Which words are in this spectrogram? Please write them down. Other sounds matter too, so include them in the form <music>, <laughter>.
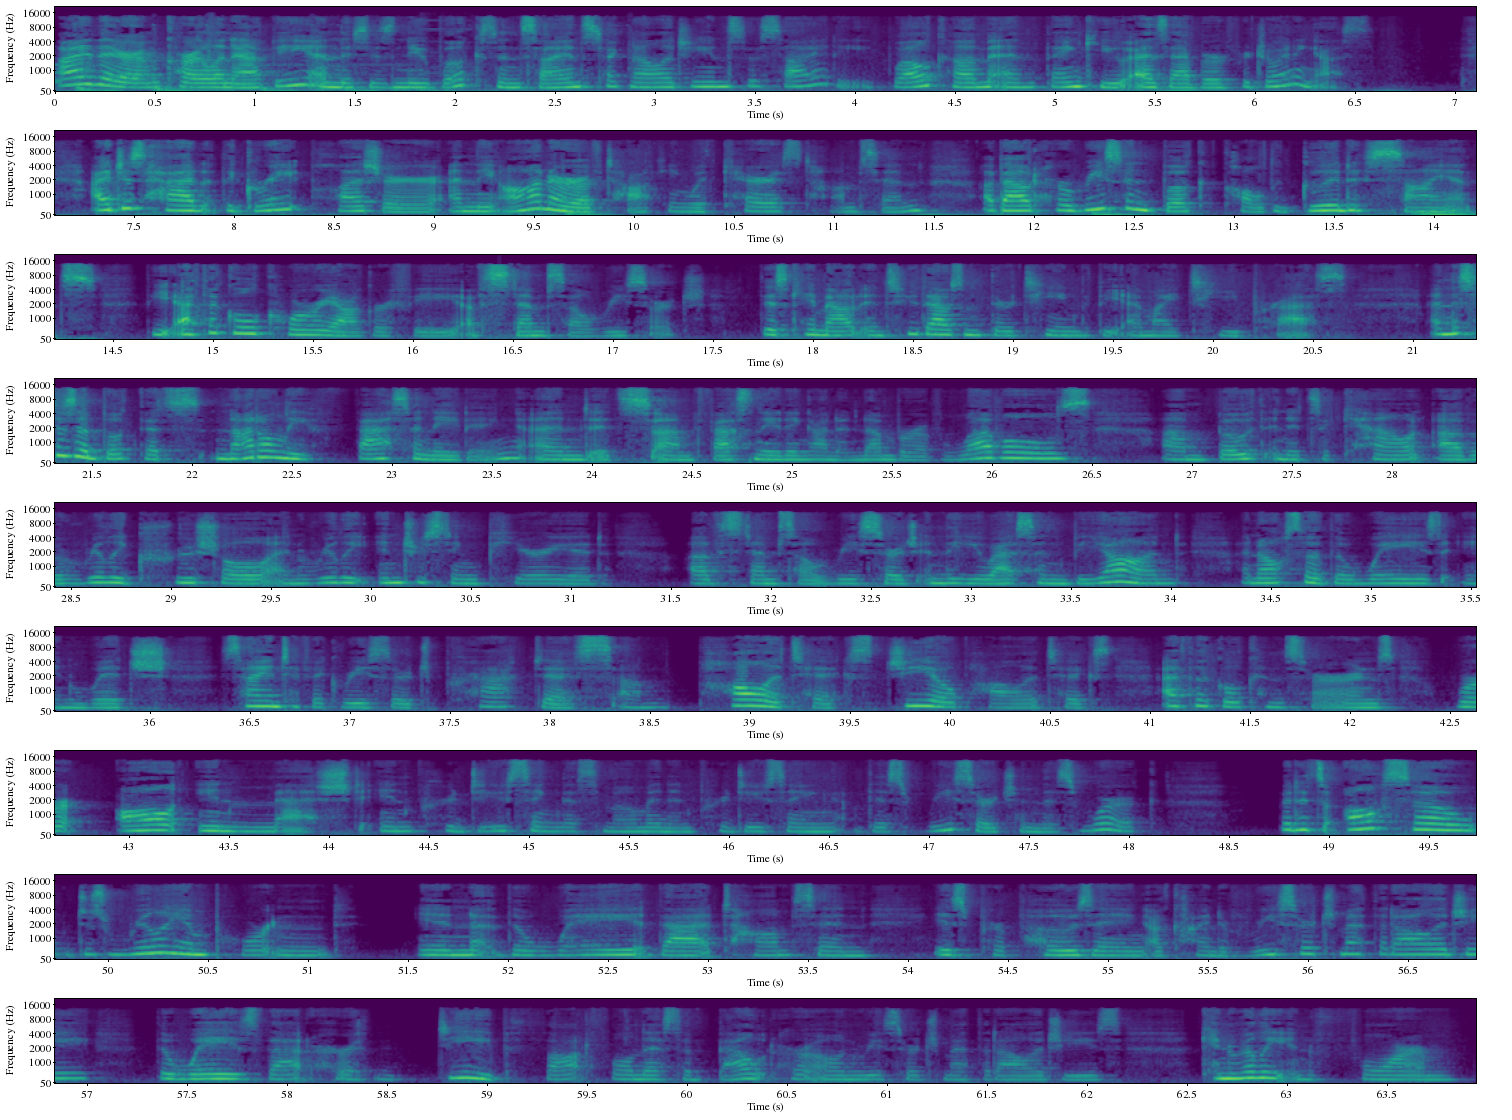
Hi there, I'm Carla Nappi, and this is New Books in Science, Technology, and Society. Welcome, and thank you as ever for joining us. I just had the great pleasure and the honor of talking with Charis Thompson about her recent book called Good Science The Ethical Choreography of Stem Cell Research. This came out in 2013 with the MIT Press. And this is a book that's not only fascinating, and it's um, fascinating on a number of levels, um, both in its account of a really crucial and really interesting period of stem cell research in the US and beyond, and also the ways in which scientific research practice, um, politics, geopolitics, ethical concerns were all enmeshed in producing this moment and producing this research and this work. But it's also just really important in the way that Thompson is proposing a kind of research methodology, the ways that her deep thoughtfulness about her own research methodologies can really inform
